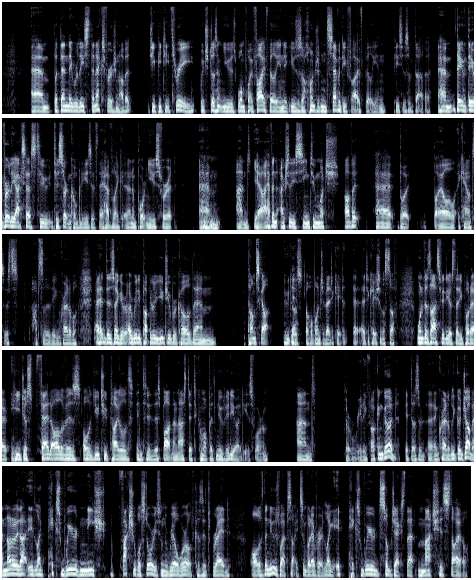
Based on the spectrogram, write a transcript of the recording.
Um, but then they released the next version of it, GPT-3, which doesn't use 1.5 billion, it uses 175 billion pieces of data. Um, they they have early access to to certain companies if they have like an important use for it. Um, and yeah, I haven't actually seen too much of it, uh, but by all accounts, it's absolutely incredible. Uh, there's like a, a really popular YouTuber called um, Tom Scott who does a whole bunch of educated uh, educational stuff. One of his last videos that he put out, he just fed all of his old YouTube titles into this bot and asked it to come up with new video ideas for him, and they're really fucking good. It does an incredibly good job, and not only that, it like picks weird niche factual stories from the real world because it's read all of the news websites and whatever. Like it picks weird subjects that match his style.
